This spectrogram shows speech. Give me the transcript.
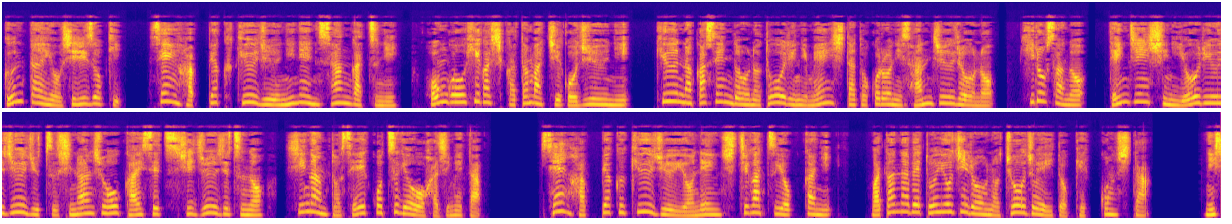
軍隊を退き、1892年3月に本郷東片町52、旧中山道の通りに面したところに30条の広さの天神市に洋流柔術指南書を開設し柔術の指南と整骨業を始めた。1894年7月4日に渡辺豊次郎の長女へと結婚した。日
